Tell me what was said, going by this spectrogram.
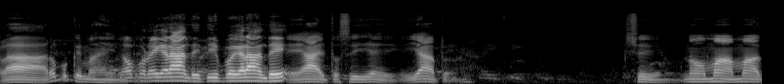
Claro, porque imagínate. No, pero es grande, el tipo es grande. Es alto, sí, ya, pero... Sí, no, más, más,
